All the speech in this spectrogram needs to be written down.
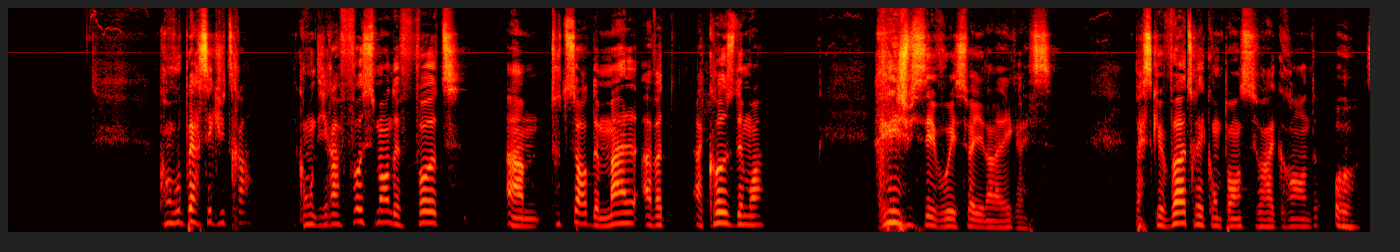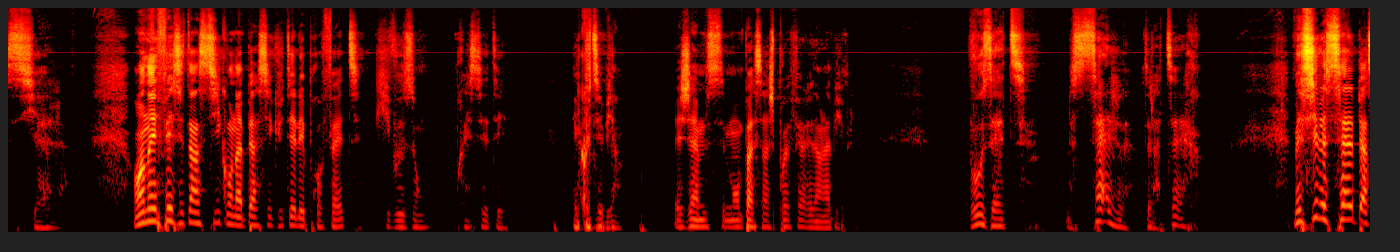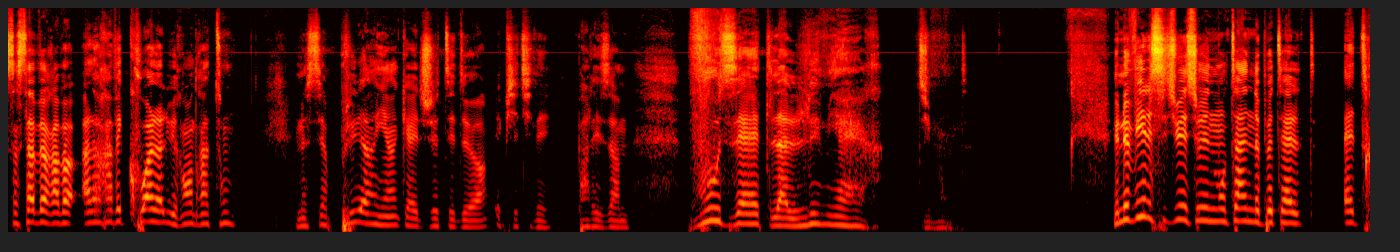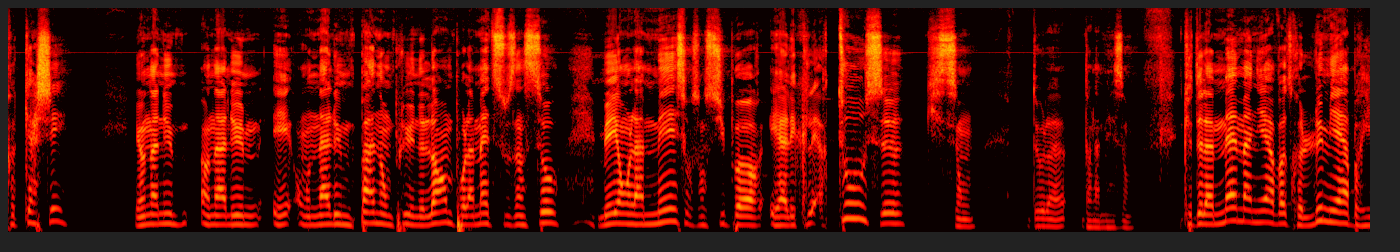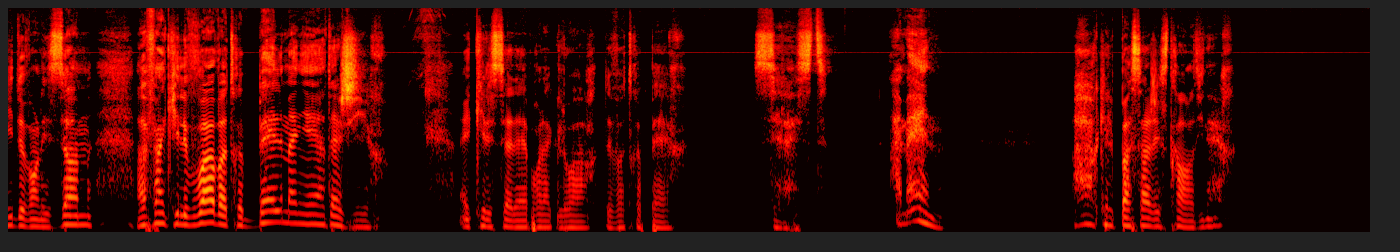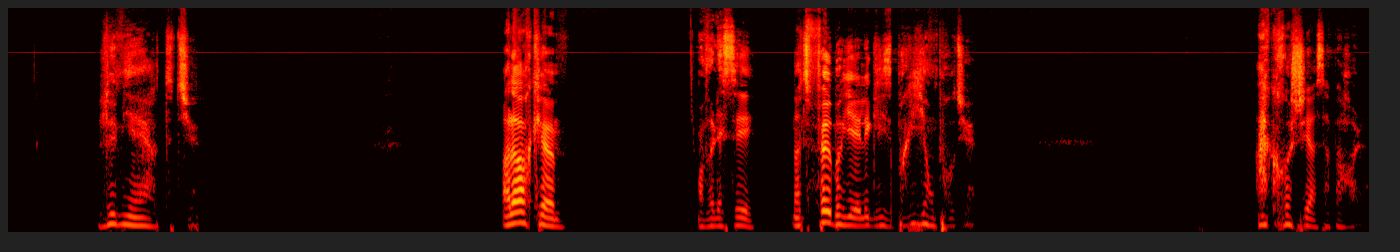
qu'on vous persécutera, qu'on dira faussement de fautes, euh, toutes sortes de mal à, à cause de moi. Réjouissez-vous et soyez dans l'allégresse, parce que votre récompense sera grande au ciel. En effet, c'est ainsi qu'on a persécuté les prophètes qui vous ont précédés. Écoutez bien, et j'aime, c'est mon passage préféré dans la Bible. Vous êtes le sel de la terre. Mais si le sel perd sa saveur, alors avec quoi la lui rendra-t-on? Il ne sert plus à rien qu'à être jeté dehors et piétiné par les hommes. Vous êtes la lumière du monde. Une ville située sur une montagne ne peut-elle être cachée et on allume, et on n'allume pas non plus une lampe pour la mettre sous un seau, mais on la met sur son support et elle éclaire tous ceux qui sont dans la maison. Que de la même manière votre lumière brille devant les hommes, afin qu'ils voient votre belle manière d'agir et qu'ils célèbrent la gloire de votre Père céleste. Amen. Ah, quel passage extraordinaire. Lumière de Dieu. Alors que on veut laisser notre feu briller, l'Église brillons pour Dieu. Accroché à sa parole,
